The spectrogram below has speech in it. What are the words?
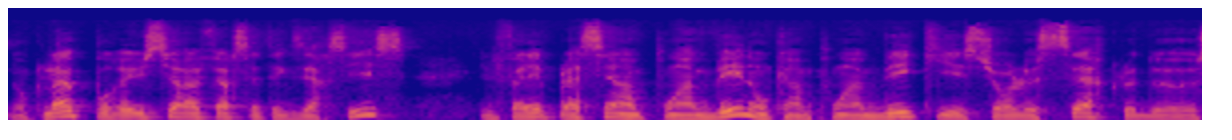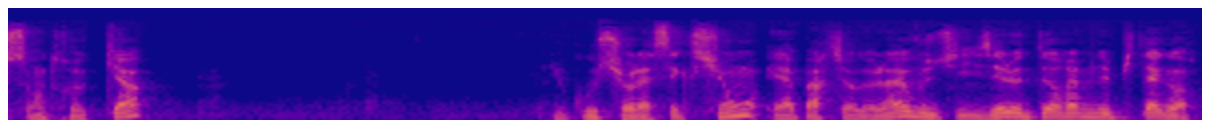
Donc là, pour réussir à faire cet exercice, il fallait placer un point B, donc un point B qui est sur le cercle de centre K, du coup sur la section, et à partir de là, vous utilisez le théorème de Pythagore.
